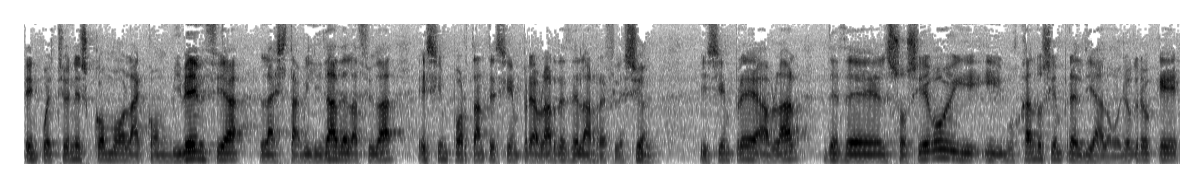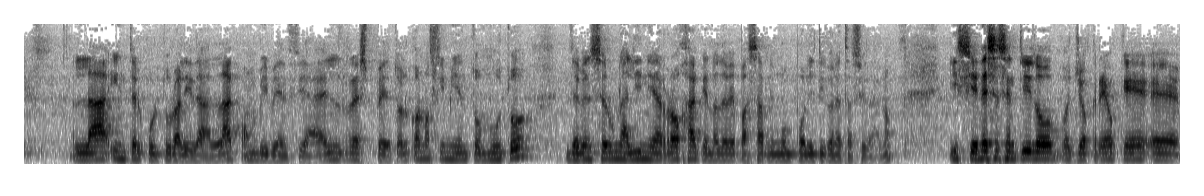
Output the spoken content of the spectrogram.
en cuestiones como la convivencia, la estabilidad de la ciudad, es importante siempre hablar desde la reflexión y siempre hablar desde el sosiego y buscando siempre el diálogo. Yo creo que la interculturalidad, la convivencia, el respeto, el conocimiento mutuo deben ser una línea roja que no debe pasar ningún político en esta ciudad. ¿no? Y si en ese sentido, pues yo creo que eh,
